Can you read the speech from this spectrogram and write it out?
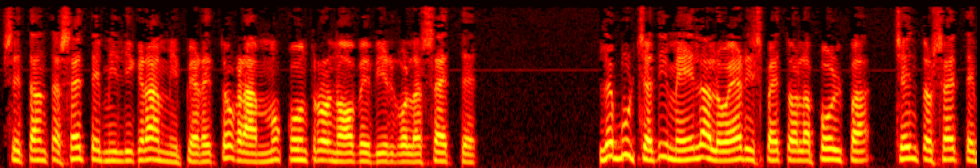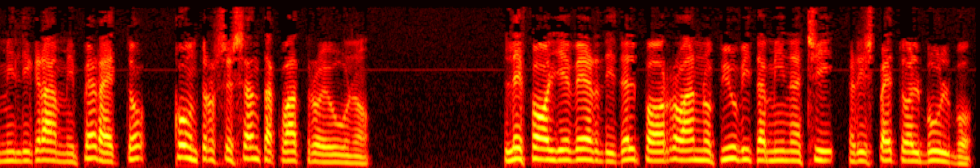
77 mg per ettogrammo contro 9,7. La buccia di mela lo è rispetto alla polpa, 107 mg per etto contro 64,1. Le foglie verdi del porro hanno più vitamina C rispetto al bulbo,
